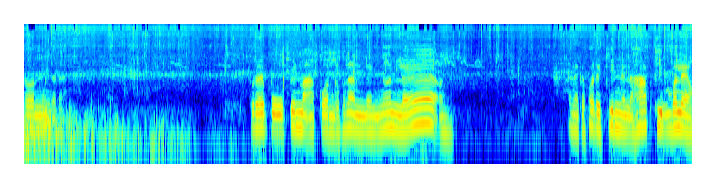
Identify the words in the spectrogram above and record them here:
ตอนนี้ก็ได้ผู้ใดปลูกเป็นหมาก่อนกับพนันได้เงินแล้วอันอันนี้ก็พอได้กินนี่แหละฮักทิมบ่แล้ว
